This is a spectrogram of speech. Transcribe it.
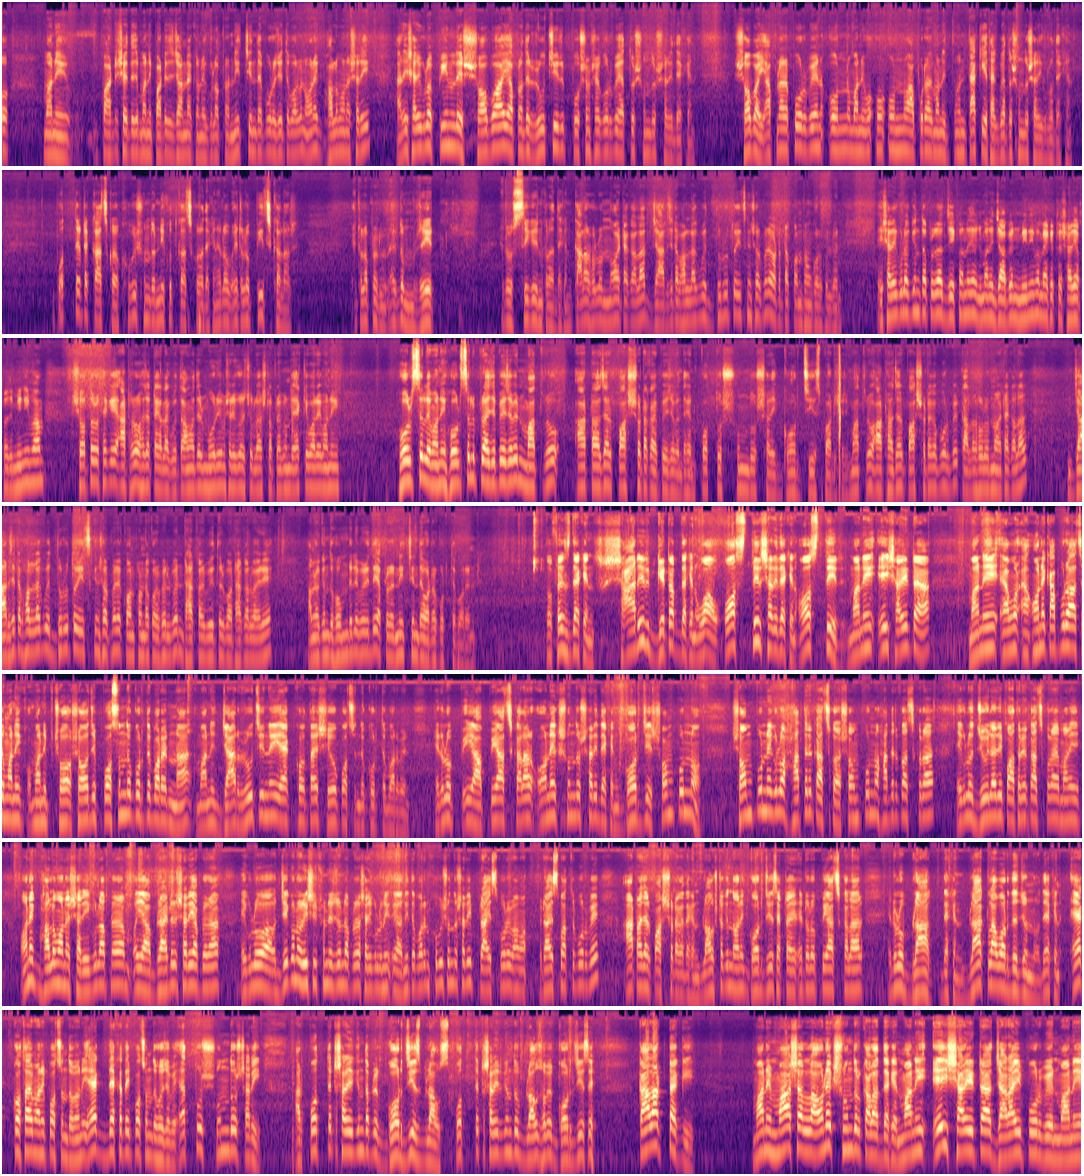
মানে পার্টির সাথে মানে পার্টিতে যান না কেন, এগুলো আপনার নিশ্চিন্তায় পরে যেতে পারবেন। অনেক ভালো মানের শাড়ি। আর এই শাড়িগুলো পিনলে সবাই আপনাদের রুচির প্রশংসা করবে, এত সুন্দর শাড়ি দেখেন। সবাই, আপনারা পরবেন অন্য মানে অন্য আপুরা মানে মানে তাকিয়ে থাকবে এত সুন্দর শাড়িগুলো দেখেন। প্রত্যেকটা কাজ করা, খুবই সুন্দর নিখুঁত কাজ করা দেখেন। এটা হলো- এটা হলো পিচ কালার এটা হলো আপনার একদম রেড এটা সি গ্রিন কালার দেখেন। কালার হলো নয়টা কালার যার যেটা ভালো লাগবে দ্রুত স্ক্রিনশট করে অর্ডারটা কনফার্ম করে ফেলবেন। এই শাড়িগুলো কিন্তু আপনারা যেখানে মানে যাবেন মিনিমাম এক একটা শাড়ি আপনাদের মিনিমাম সতেরো থেকে আঠারো হাজার টাকা লাগবে। তো আমাদের মরিয়াম শাড়িগুলো চলে আসলে, আপনারা কিন্তু একেবারে মানে হোলসেলে মানে হোলসেল প্রাইজে পেয়ে যাবেন মাত্র আট হাজার পাঁচশো টাকায় পেয়ে যাবেন। দেখেন কত সুন্দর শাড়ি গর্জিয়াস পাড়ি শাড়ি। মাত্র আট হাজার পাঁচশো টাকা পড়বে কালার হলো নয়টা কালার যার যেটা ভালো লাগবে দ্রুত স্ক্রিনশট মেরে কনফার্মটা করে ফেলবেন। ঢাকার ভিতর বা ঢাকার বাইরে আমরা কিন্তু হোম ডেলিভারি দিয়ে আপনারা নিশ্চিন্তে অর্ডার করতে পারেন। তো ফ্রেন্ডস দেখেন, শাড়ির গেট আপ দেখেন ওয়াও অস্থির শাড়ি দেখেন, অস্থির। মানে এই শাড়িটা মানে এমন, অনেক আপুরা আছে মানে মানে সহজে পছন্দ করতে পারেন না মানে যার রুচি নেই এক কথায় সেও পছন্দ করতে পারবেন। এটা হলো পেঁয়া- পেঁয়াজ কালার, অনেক সুন্দর শাড়ি দেখেন গর্জে সম্পূর্ণ। সম্পূর্ণ এগুলো হাতের কাজ করা সম্পূর্ণ হাতের কাজ করা এগুলো জুয়েলারি পাথরের কাজ করা মানে অনেক ভালো মানের শাড়ি। এগুলো আপনারা ব্রাইডাল শাড়ি আপনারা এগুলো যে কোনো রিসেপশনের জন্য আপনারা শাড়িগুলো নিতে পারেন। খুবই সুন্দর শাড়ি প্রাইস পড়বে প্রাইস মাত্র পড়বে আট হাজার পাঁচশো টাকা। দেখেন ব্লাউজটা কিন্তু অনেক গর্জিয়াস একটা এটা হলো পেঁয়াজ কালার এটা হলো ব্ল্যাক দেখেন ব্ল্যাক লাভারদের জন্য। দেখেন এক কথায় মানে পছন্দ হবে, মানে এক দেখাতেই পছন্দ হয়ে যাবে। এত সুন্দর শাড়ি। আর প্রত্যেকটা শাড়ির কিন্তু আপনার গর্জিয়াস ব্লাউজ প্রত্যেকটা শাড়ির কিন্তু ব্লাউজ হবে গর্জিয়াস কালারটা কি? মানে মাশাল্লাহ, অনেক সুন্দর কালার দেখেন। মানে এই শাড়িটা যারাই পরবেন মানে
